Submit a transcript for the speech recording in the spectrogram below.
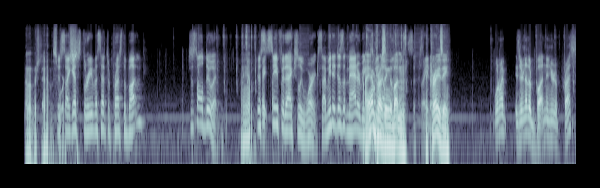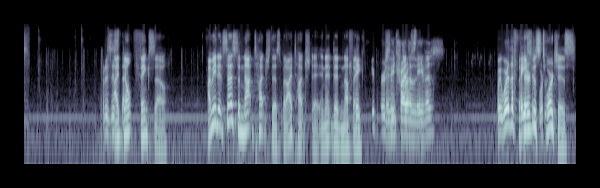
I don't understand how this Just works. I guess three of us have to press the button. Just all do it. I am. Just Wait. to see if it actually works. I mean, it doesn't matter because I am pressing the button. us Like crazy. What am I? Is there another button in here to press? What is this? I thing? don't think so. I mean, it says to not touch this, but I touched it and it did nothing. Take three persons. Maybe try the press levers. Wait, where are the But they're just What torches.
